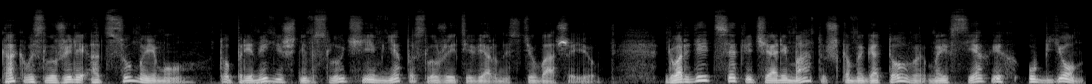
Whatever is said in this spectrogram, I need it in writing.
как вы служили отцу моему, то при нынешнем случае мне послужите верностью вашею». Гвардейцы отвечали, «Матушка, мы готовы, мы всех их убьем».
